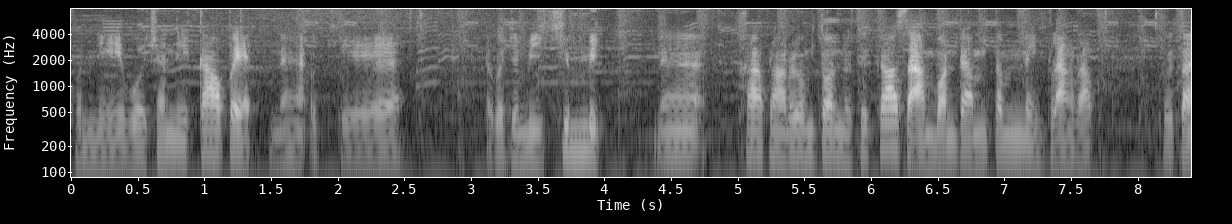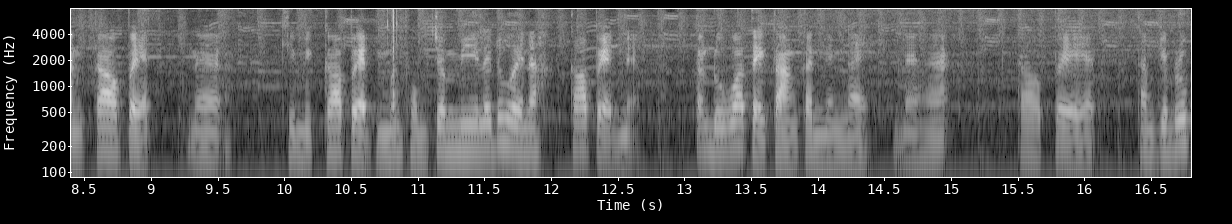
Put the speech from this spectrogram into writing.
คนนี้เวอร์ชันนี้ 98 นะฮะ โอเค แล้วก็จะมีคิมมิกนะฮะ ค่าพลังเริ่มต้นอยู่ที่ 93 บอลดำตำแหน่งกลางรับตัวตัน 98 นะฮะคิมิก98เหมือนผมจะมีแล้วด้วยนะ 98 เนี่ย ต้องดูว่าแตกต่างกันยังไงนะฮะ 98 ทำเกมรูป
